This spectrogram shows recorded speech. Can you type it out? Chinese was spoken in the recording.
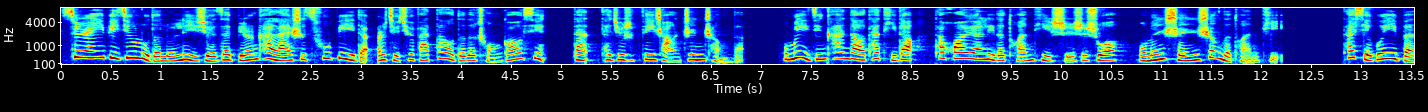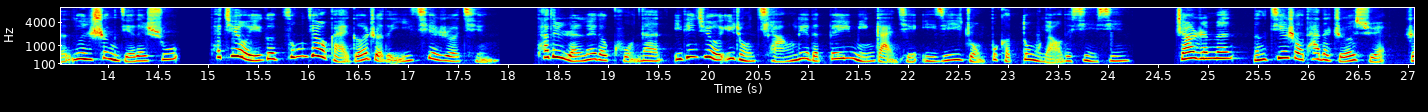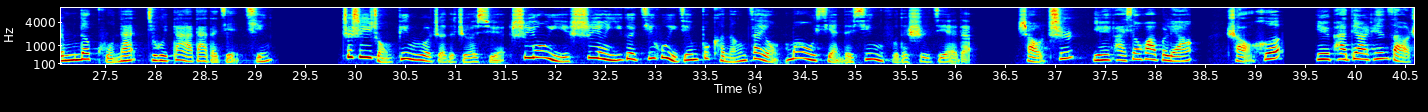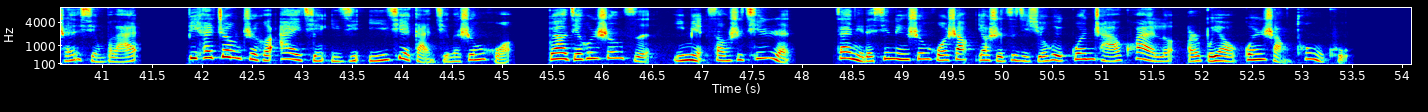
虽然伊壁鸠鲁的伦理学在别人看来是粗鄙的，而且缺乏道德的崇高性，但他却是非常真诚的。我们已经看到，他提到他花园里的团体时是说“我们神圣的团体”。他写过一本论圣洁的书。他具有一个宗教改革者的一切热情。他对人类的苦难一定具有一种强烈的悲悯感情，以及一种不可动摇的信心。只要人们能接受他的哲学，人们的苦难就会大大的减轻。这是一种病弱者的哲学，适用于适应一个几乎已经不可能再有冒险的幸福的世界的。少吃，因为怕消化不良；少喝，因为怕第二天早晨醒不来；避开政治和爱情以及一切感情的生活；不要结婚生子，以免丧失亲人。在你的心灵生活上，要使自己学会观察快乐，而不要观赏痛苦。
